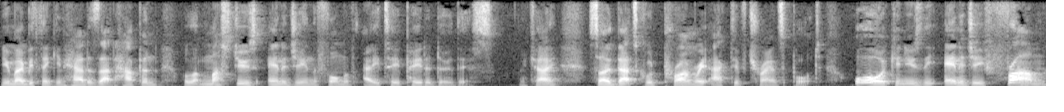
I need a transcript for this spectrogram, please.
You may be thinking, how does that happen? Well, it must use energy in the form of ATP to do this. Okay, so that's called primary active transport, or it can use the energy from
